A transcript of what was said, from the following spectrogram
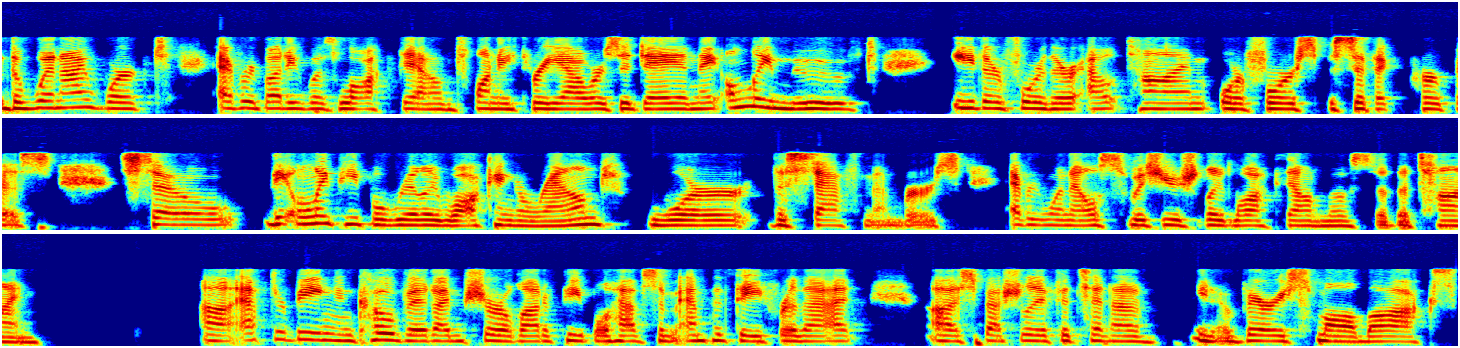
the when I worked, everybody was locked down 23 hours a day and they only moved either for their out time or for a specific purpose. So the only people really walking around were the staff members. Everyone else was usually locked down most of the time. Uh, after being in COVID, I'm sure a lot of people have some empathy for that, uh, especially if it's in a you know very small box.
